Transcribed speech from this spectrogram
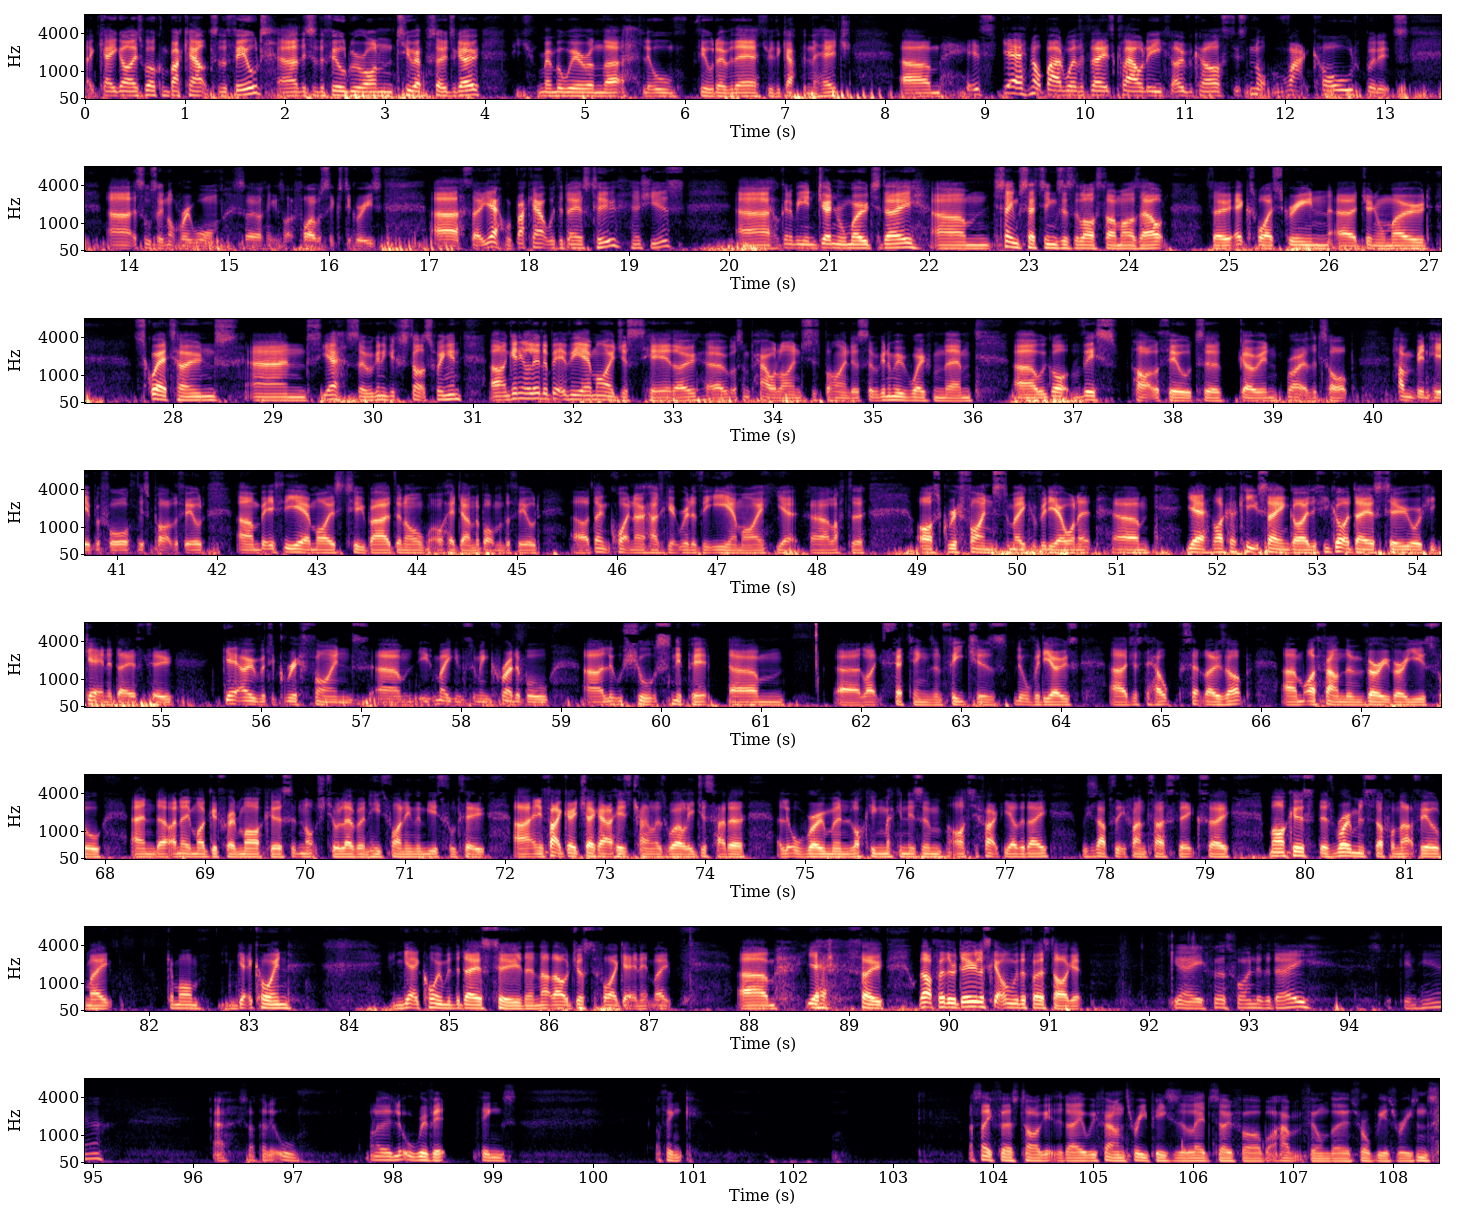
Okay guys, welcome back out to the field. Uh, this is the field we were on two episodes ago. If you remember, we were on that little field over there through the gap in the hedge. Um, it's, yeah, not bad weather today. It's cloudy, it's overcast. It's not that cold, but it's uh, it's also not very warm. So I think it's like five or six degrees. Uh, so yeah, we're back out with the Deus 2. There she is. Uh, we're going to be in general mode today. Um, same settings as the last time I was out. So XY screen, uh, general mode, square tones and yeah so we're going to start swinging. Uh, i'm getting a little bit of emi just here though. Uh, we've got some power lines just behind us so we're going to move away from them. Uh, we've got this part of the field to go in right at the top. Haven't been here before this part of the field. Um, but if the emi is too bad then I'll, I'll head down the bottom of the field. Uh, i don't quite know how to get rid of the emi yet. Uh, i'll have to ask griff finds to make a video on it. Um, yeah like i keep saying guys if you've got a deus 2 or if you're getting a deus 2 get over to Griff Finds. Um, he's making some incredible uh, little short snippet um, uh, like settings and features, little videos, uh, just to help set those up. Um, I found them very, very useful. And uh, I know my good friend Marcus at Notch 211, he's finding them useful too. Uh, and in fact, go check out his channel as well. He just had a, a little Roman locking mechanism artifact the other day, which is absolutely fantastic. So Marcus, there's Roman stuff on that field, mate. Come on, you can get a coin, if you can get a coin with the Deus 2, then that, that'll justify getting it, mate. Um, yeah, so without further ado, let's get on with the first target. Okay, first find of the day. It's just in here. Ah, it's like a little, one of those little rivet things, I think. I say first target of the day. We found three pieces of lead so far, but I haven't filmed those for obvious reasons.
